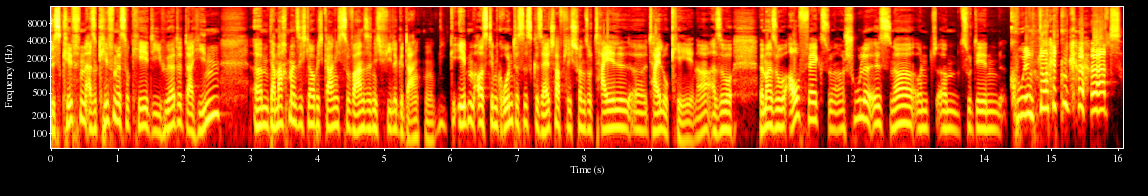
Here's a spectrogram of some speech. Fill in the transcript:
durchs Kiffen, also Kiffen ist okay, die Hürde dahin, ähm, da macht man sich, glaube ich, gar nicht so wahnsinnig viele Gedanken. Eben aus dem Grund, es ist gesellschaftlich schon so Teil äh, Teil okay. Ne? Also wenn man so aufwächst und in der Schule ist ne, und ähm, zu den coolen Leuten gehört,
